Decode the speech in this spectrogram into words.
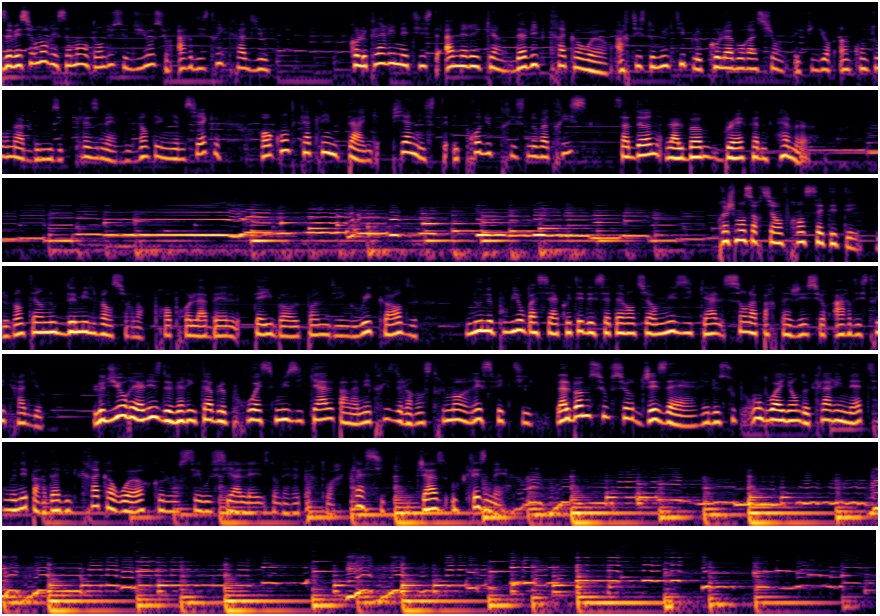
Vous avez sûrement récemment entendu ce duo sur Art District Radio. Quand le clarinettiste américain David Krakauer, artiste aux multiples collaborations et figure incontournable de musique klezmer du 21e siècle, rencontre Kathleen Tagg, pianiste et productrice novatrice, ça donne l'album Breath and Hammer. Fraîchement sorti en France cet été, le 21 août 2020 sur leur propre label Table Pounding Records, nous ne pouvions passer à côté de cette aventure musicale sans la partager sur Art District Radio. Le duo réalise de véritables prouesses musicales par la maîtrise de leurs instruments respectifs. L'album s'ouvre sur Jazzer et le souffle ondoyant de clarinette mené par David Krakauer que l'on sait aussi à l'aise dans les répertoires classiques, jazz ou klezmer.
